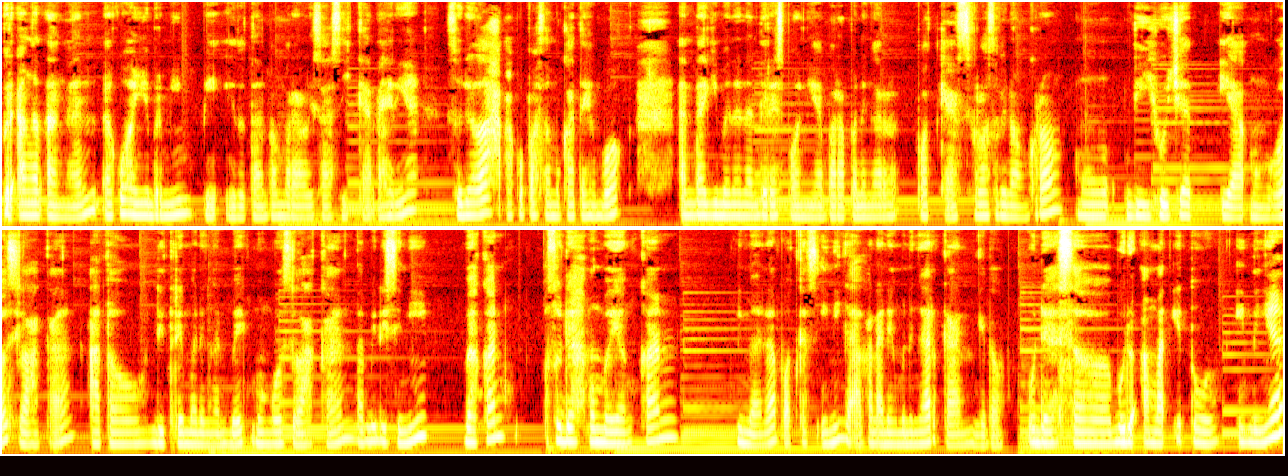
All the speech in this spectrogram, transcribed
berangan-angan, aku hanya bermimpi gitu tanpa merealisasikan. Akhirnya sudahlah aku pasang muka tembok. Entah gimana nanti responnya para pendengar podcast Filosofi Nongkrong. Mau dihujat ya monggo silahkan. Atau diterima dengan baik monggo silahkan. Tapi di sini bahkan sudah membayangkan di mana podcast ini gak akan ada yang mendengarkan gitu. Udah sebodoh amat itu. Intinya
